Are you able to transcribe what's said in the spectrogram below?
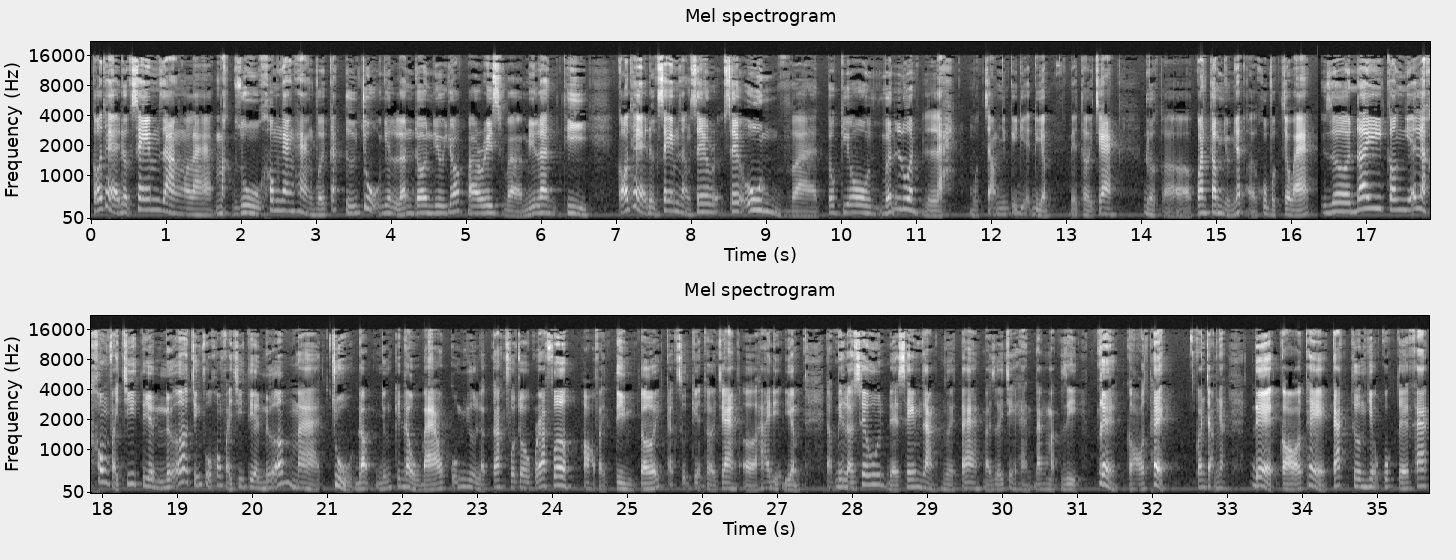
Có thể được xem rằng là mặc dù không ngang hàng với các tứ trụ như là London, New York, Paris và Milan thì có thể được xem rằng Seoul và Tokyo vẫn luôn là một trong những cái địa điểm về thời trang được uh, quan tâm nhiều nhất ở khu vực châu Á. Giờ đây có nghĩa là không phải chi tiền nữa, chính phủ không phải chi tiền nữa mà chủ động những cái đầu báo cũng như là các photographer họ phải tìm tới các sự kiện thời trang ở hai địa điểm, đặc biệt là Seoul để xem rằng người ta và giới trẻ Hàn đang mặc gì để có thể quan trọng nha, để có thể các thương hiệu quốc tế khác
